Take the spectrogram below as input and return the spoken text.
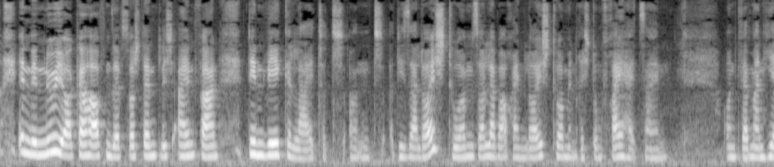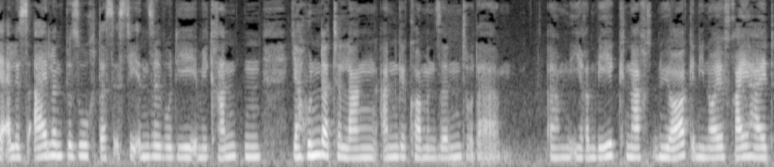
in den New Yorker Hafen selbstverständlich einfahren, den Weg geleitet. Und dieser Leuchtturm soll aber auch ein Leuchtturm in Richtung Freiheit sein. Und wenn man hier Ellis Island besucht, das ist die Insel, wo die Immigranten jahrhundertelang angekommen sind oder ähm, ihren Weg nach New York in die neue Freiheit,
